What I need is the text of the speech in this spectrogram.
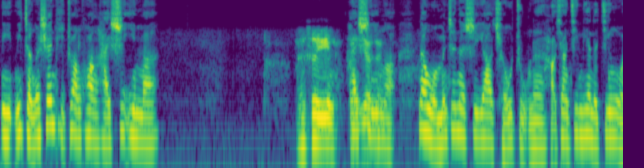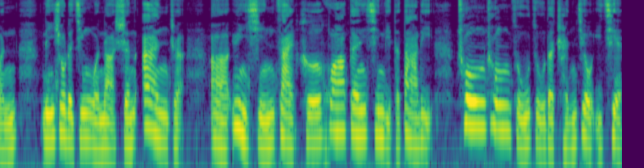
你你整个身体状况还适应吗？还适应，还适应哦。那我们真的是要求主呢，好像今天的经文灵修的经文呢、神按着呃运行在荷花根心里的大力，充充足足的成就一切，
